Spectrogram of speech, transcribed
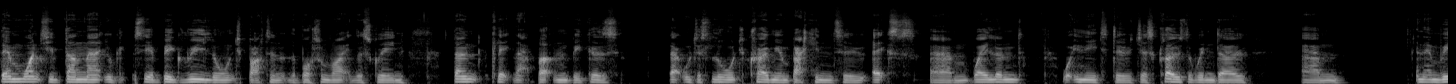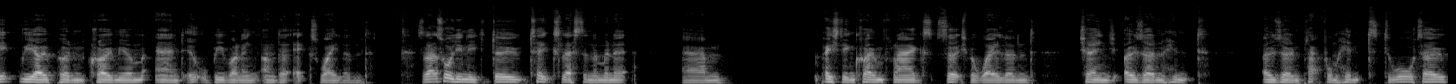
Then once you've done that, you'll see a big relaunch button at the bottom right of the screen. Don't click that button because that will just launch Chromium back into X um, Wayland. What you need to do is just close the window um, and then re reopen Chromium and it will be running under X Wayland. So that's all you need to do. It takes less than a minute. Um, paste in Chrome flags, search for Wayland, change Ozone hint, Ozone platform hint to auto,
